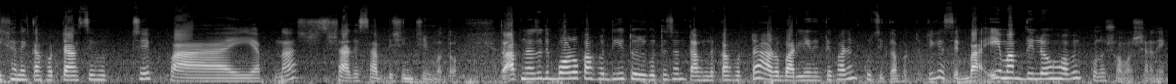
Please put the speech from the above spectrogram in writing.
এখানে কাপড়টা আছে হচ্ছে প্রায় আপনার সাড়ে ছাব্বিশ ইঞ্চির মতো। তো আপনারা যদি বড় কাপড় দিয়ে তৈরি করতে চান, তাহলে কাপড়টা আরও বাড়িয়ে নিতে পারেন, কুচি কাপড়টা, ঠিক আছে? বা এই মাপ দিলেও হবে, কোনো সমস্যা নেই।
